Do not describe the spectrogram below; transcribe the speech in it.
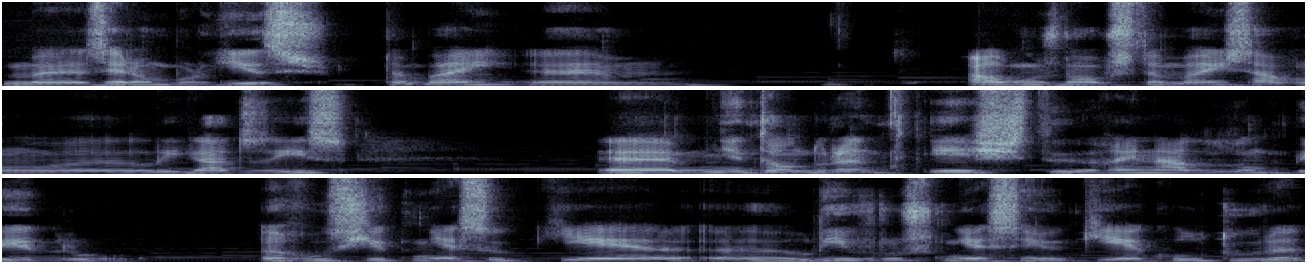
Mas eram burgueses também. Um, alguns nobres também estavam uh, ligados a isso. Um, então, durante este reinado de Dom Pedro, a Rússia conhece o que é uh, livros, conhecem o que é cultura,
